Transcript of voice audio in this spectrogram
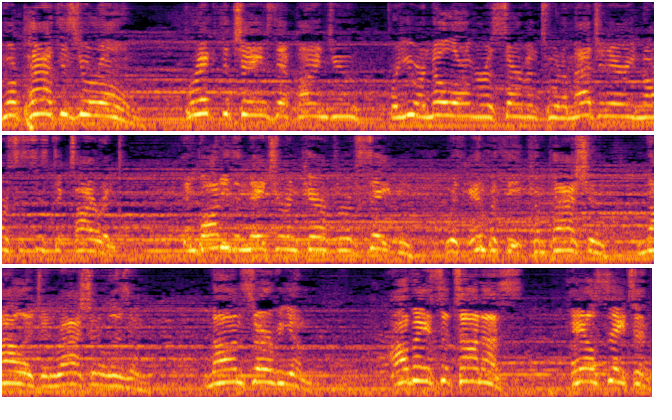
Your path is your own. Break the chains that bind you, for you are no longer a servant to an imaginary narcissistic tyrant. Embody the nature and character of Satan with empathy, compassion, knowledge, and rationalism. Non serviam. Ave Satanas. Hail Satan.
